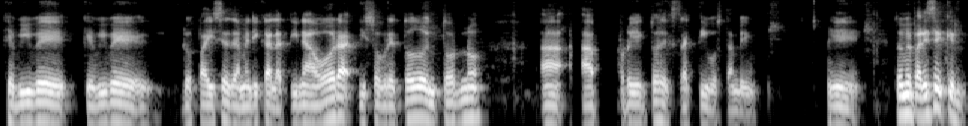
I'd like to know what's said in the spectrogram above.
que vive, que vive los países de América Latina ahora y sobre todo en torno a, proyectos extractivos también. Eh, entonces me parece que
